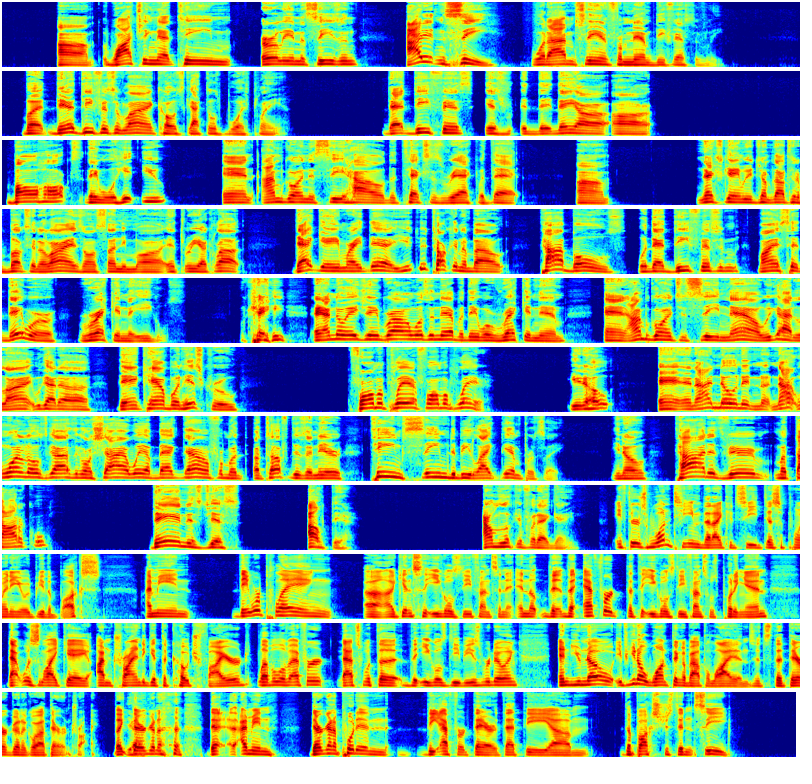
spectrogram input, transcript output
Um, watching that team early in the season, I didn't see what I'm seeing from them defensively. But their defensive line coach got those boys playing. That defense is they, they are are ball hawks. They will hit you and I'm going to see how the Texans react with that. Um, next game we jumped out to the Bucs and the Lions on Sunday uh, at three o'clock. That game right there, you, you're talking about Todd Bowles with that defensive mindset. They were wrecking the Eagles. Okay, and I know AJ Brown wasn't there, but they were wrecking them. And I'm going to see now. We got line. We got uh Dan Campbell and his crew. Former player, former player. You know, and, and I know that not one of those guys are going to shy away or back down from a, a toughness, and their teams seem to be like them per se. You know, Todd is very methodical. Dan is just out there. I'm looking for that game. If there's one team that I could see disappointing, it would be the Bucs. I mean, they were playing uh, against the Eagles defense, and and the the effort that the Eagles defense was putting in, that was like a I'm trying to get the coach fired level of effort. That's what the the Eagles DBs were doing. And you know, if you know one thing about the Lions, it's that they're going to go out there and try. Like Yeah. they're gonna. That, I mean, they're going to put in the effort there that the um the Bucs just didn't see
